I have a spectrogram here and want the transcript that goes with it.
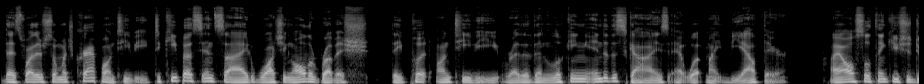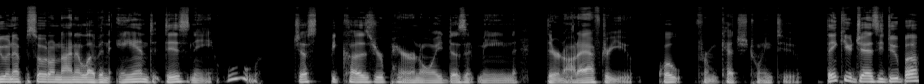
that's why there's so much crap on TV to keep us inside watching all the rubbish they put on TV rather than looking into the skies at what might be out there. I also think you should do an episode on 9 11 and Disney. Ooh, just because you're paranoid doesn't mean they're not after you. Quote from Catch 22. Thank you, Jazzy Duba.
